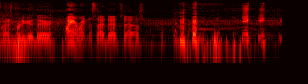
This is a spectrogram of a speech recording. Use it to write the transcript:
That's pretty good there. I Wham, right inside Dad's house.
